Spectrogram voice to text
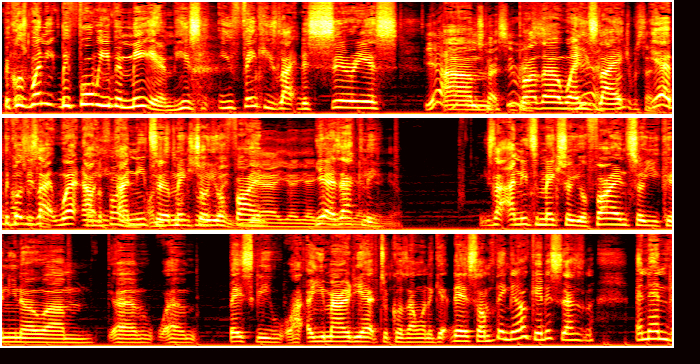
Because when he before we even meet him, he's you think he's like this serious. Yeah, um, brother, where he's like, 100%, yeah, because he's like, 100%. the I, phone, I need to make sure you're phone. fine. Yeah, yeah, yeah, yeah, exactly. yeah, yeah. He's like, I need to make sure you're fine, so you can, you know, um, um, um basically, are you married yet? Because I want to get this. So I'm thinking, okay, this is, and then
